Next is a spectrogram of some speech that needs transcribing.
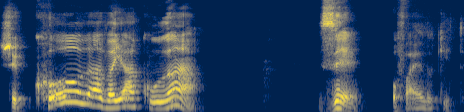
שכל ההוויה כולה זה הופעה אלוקית.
